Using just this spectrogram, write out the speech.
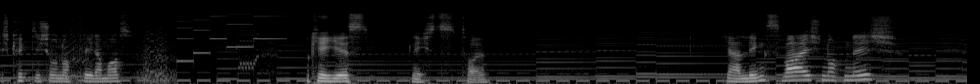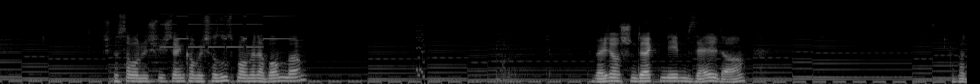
Ich krieg die schon noch, Fledermaus. Okay, hier ist nichts. Toll. Ja, links war ich noch nicht. Ich weiß aber nicht, wie ich denn komme. Ich versuch's mal mit der Bombe. Da wäre ich auch schon direkt neben Zelda. Aber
